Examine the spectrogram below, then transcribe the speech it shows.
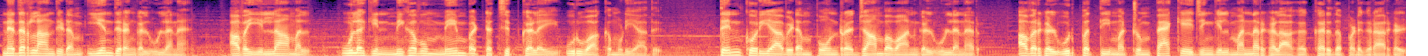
நெதர்லாந்திடம் இயந்திரங்கள் உள்ளன. அவை இல்லாமல் உலகின் மிகவும் மேம்பட்ட சிப்களை உருவாக்க முடியாது. தென்கொரியாவிடம் போன்ற ஜாம்பவான்கள் உள்ளனர். அவர்கள் உற்பத்தி மற்றும் பேக்கேஜிங்கில் மன்னர்களாக கருதப்படுகிறார்கள்.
